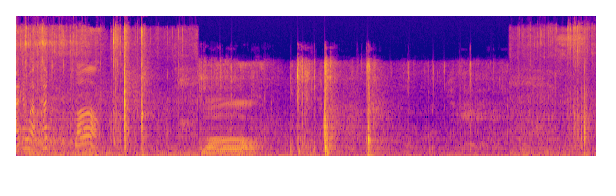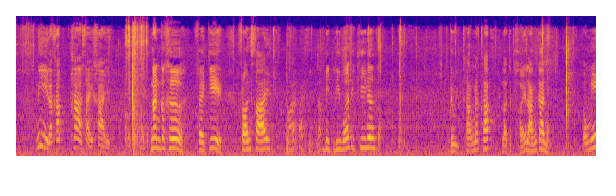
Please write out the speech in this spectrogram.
าจังหวะครับ รอ นี่แหละครับท่าใส่ไข่ นั่นก็คือเฟกี้ฟรอนต์ไซด์180 แล้วบิดรีเวิร์สอีกทีนึง ดูอีกครั้งนะครับ เราจะถอยหลังกัน ตรงนี้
